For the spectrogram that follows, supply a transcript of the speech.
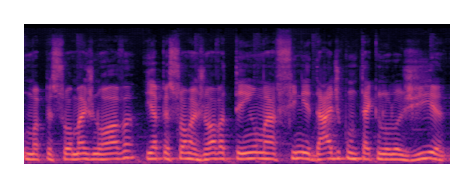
uma pessoa mais nova e a pessoa mais nova tem uma afinidade com tecnologia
